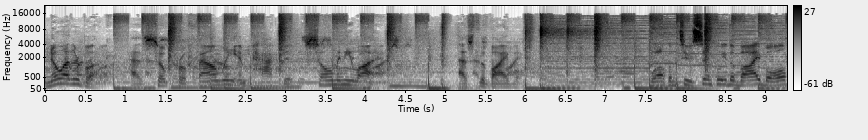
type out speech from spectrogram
No other book has so profoundly impacted so many lives as the Bible. Welcome to Simply the Bible,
